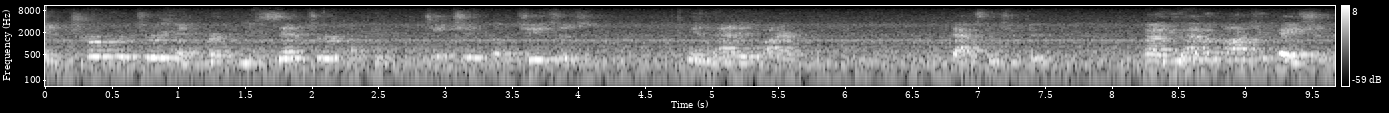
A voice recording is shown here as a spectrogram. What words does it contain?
interpreter and representer of the teaching of Jesus in that environment. That's what you do. Now, you have an occupation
